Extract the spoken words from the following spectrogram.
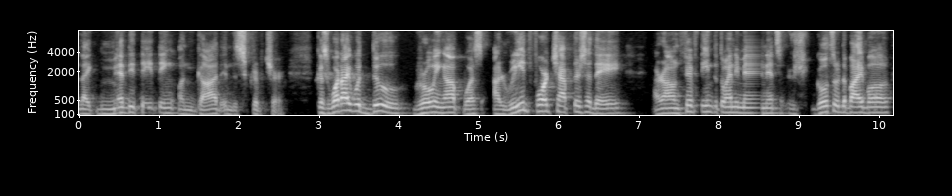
like meditating on god in the scripture because what I would do growing up was I read four chapters a day, around 15 to 20 minutes, go through the Bible,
